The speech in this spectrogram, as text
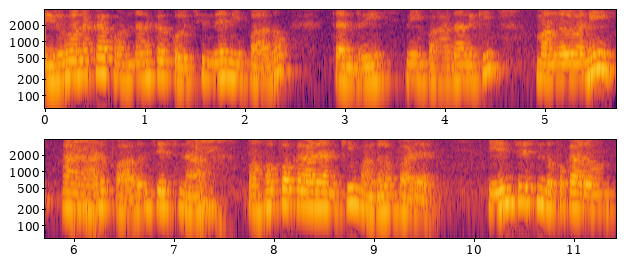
చిరువనక కొండనక కొలిచిందే నీ పాదం. తండ్రి నీ పాదానికి మంగళమని ఆనాడు పాదం చేసిన మహోపకారానికి మంగళం పాడారు. ఏం చేసింది ఉపకారం?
